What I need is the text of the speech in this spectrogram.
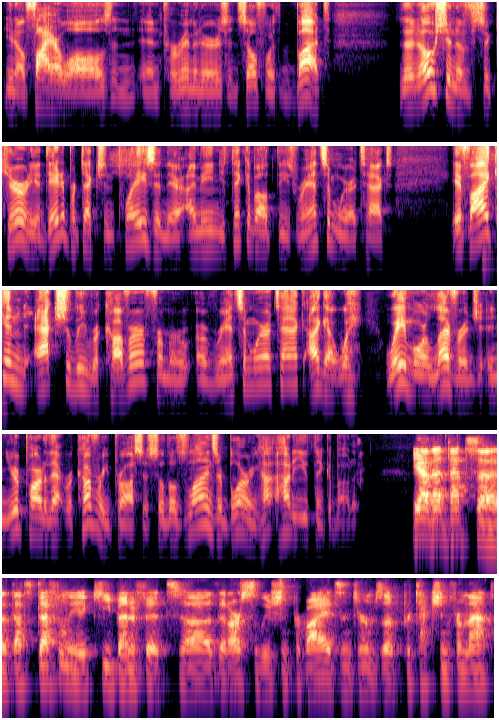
you know, firewalls and, and perimeters and so forth, but the notion of security and data protection plays in there. I mean, you think about these ransomware attacks. If I can actually recover from a, a ransomware attack, I got way, way more leverage and you're part of that recovery process. So those lines are blurring. How, how do you think about it? Yeah, that, that's uh, that's definitely a key benefit uh, that our solution provides in terms of protection from that.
